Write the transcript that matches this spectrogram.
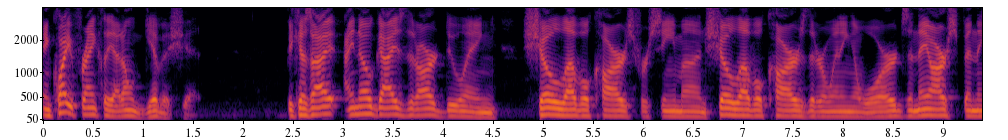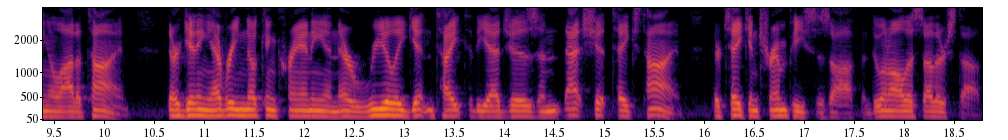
And quite frankly i don't give a shit. Because i i know guys that are doing show level cars for sema and show level cars that are winning awards and they are spending a lot of time. They're getting every nook and cranny and they're really getting tight to the edges and that shit takes time. They're taking trim pieces off and doing all this other stuff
